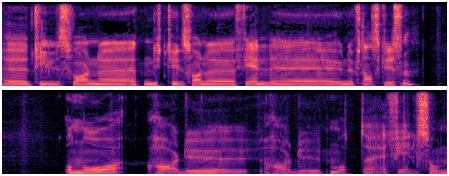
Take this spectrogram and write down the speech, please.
eh, et nytt tilsvarende fjell eh, under finanskrisen. Og nå har du, har du på en måte et fjell som,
